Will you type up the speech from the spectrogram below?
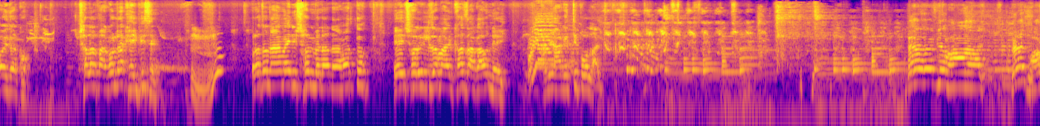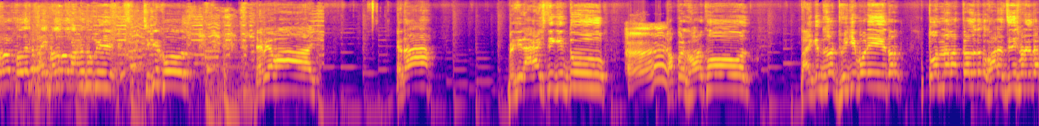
ওই দেখো শালার পাগলরা খেয়ে পিছে ওরা তো না মাইরি শুনবে না আমার তো এই শরীর যে মায়ের খাওয়া জায়গাও নেই। আমি আগে থেকে পলাই ভাই ঘর খোল ভাই ভালো ভালো লাগে ঢুকে। ঠিকই খোল। এ ভাই এটা বেশি রাগাইস কিন্তু। তারপর ঘর খোল। ভাই কিন্তু তোর ঢুকি পড়ি তোর তোর না মাত্র হলে তো ঘরের জিনিস পত্র একটা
